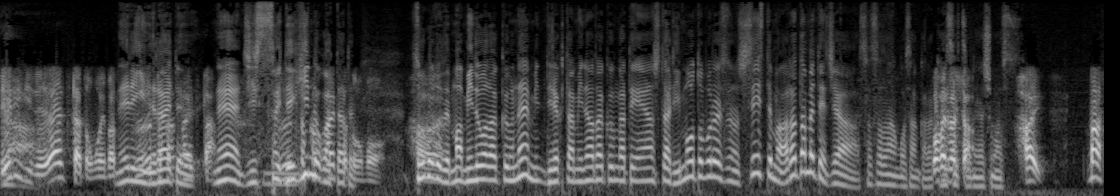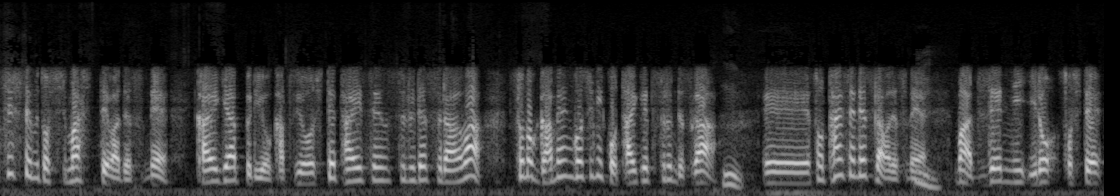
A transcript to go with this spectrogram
練りに練られてたと思います。練りに練られてずっと考えた、ね、実際できんのかってそういうことで、はいまあ、箕輪田君ね、ディレクター箕輪田君が提案したリモートプロレスのシステムを改めて、じゃあ、笹団子さんから解。説お願いします。はい。まあ、システムとしましてはですね、会議アプリを活用して対戦するレスラーは、その画面越しにこう対決するんですが、うんえーその対戦レスラーはですね、まあ、事前に色、そして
